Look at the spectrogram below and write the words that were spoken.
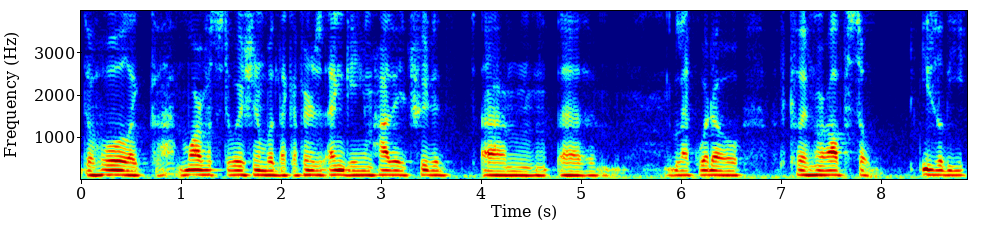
the whole like Marvel situation with like Avengers Endgame, how they treated um, uh, Black Widow with killing her off so easily,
